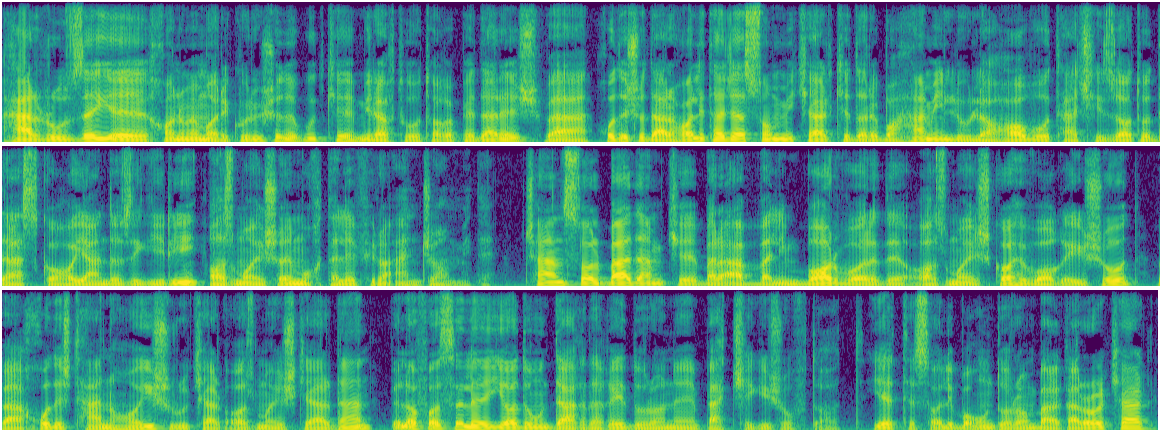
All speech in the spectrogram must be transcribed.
هر روزه خانم ماریکوری شده بود که می‌رفت تو اتاق پدرش و خودش رو در حالی تجسم می‌کرد که داره با همین لوله ها و تجهیزات و دستگاه های اندازگیری آزمایش های مختلفی رو انجام میده. چند سال بعدم که برای اولین بار وارد آزمایشگاه واقعی شد و خودش تنهایی شروع کرد آزمایش کردن بلافاصله یاد اون دغدغه دوران بچگیش افتاد. یه اتصالی با اون دوران برقرار کرد.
